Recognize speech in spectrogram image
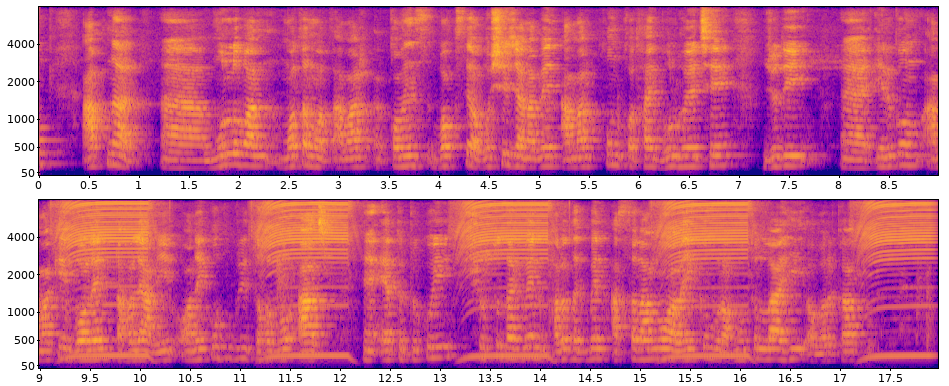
আপনার মূল্যবান মতামত আমার কমেন্টস বক্সে অবশ্যই জানাবেন, আমার কোন কথায় ভুল হয়েছে। যদি এরকম আমাকে বলেন, তাহলে আমি অনেক উপকৃত হব আজ। এতটুকুই। সুস্থ থাকবেন ভালো থাকবেন। আসসালামু আলাইকুম রহমতুল্লাহি ওবরকাত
